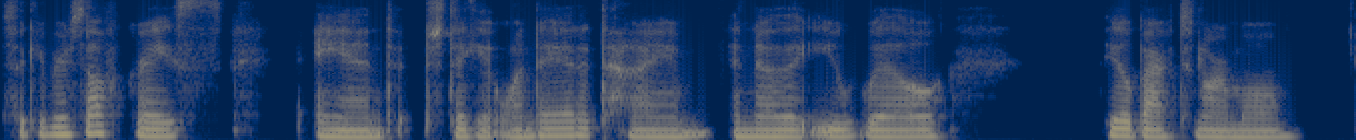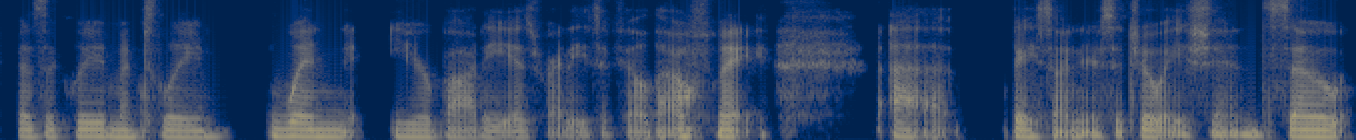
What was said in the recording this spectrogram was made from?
So give yourself grace and just take it one day at a time and know that you will feel back to normal physically and mentally when your body is ready to feel that way uh, based on your situation. So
